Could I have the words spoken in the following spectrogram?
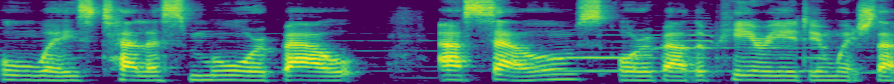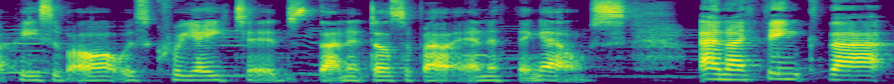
always tell us more about ourselves or about the period in which that piece of art was created than it does about anything else. And I think that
